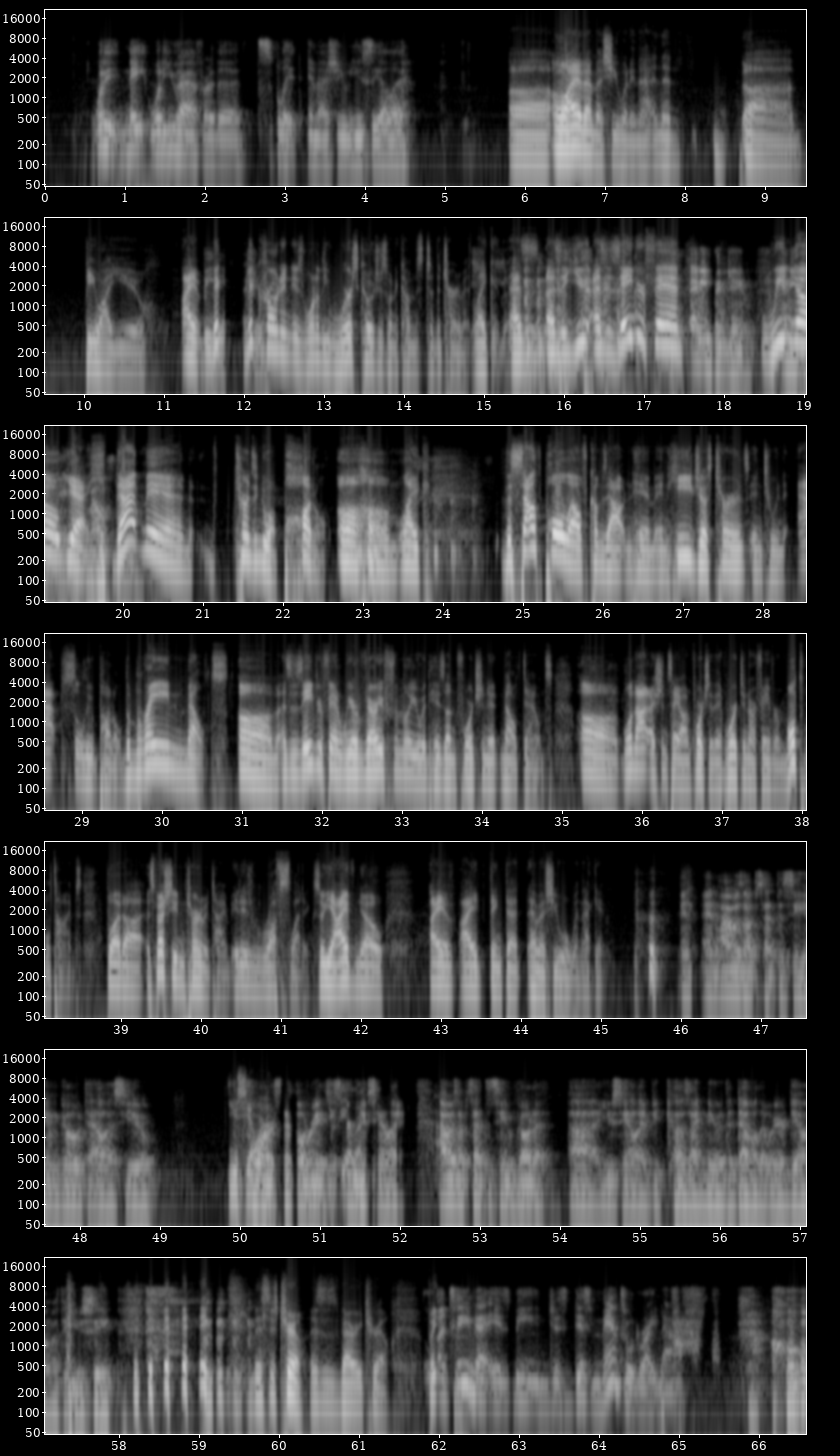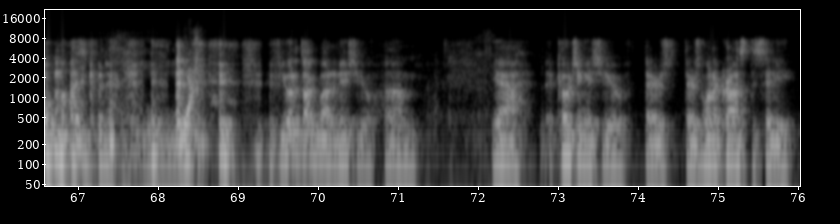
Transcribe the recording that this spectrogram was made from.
What do you, Nate? What do you have for the split MSU UCLA? Uh oh, I have MSU winning that, and then uh, BYU. I have Mick, Mick Cronin is one of the worst coaches when it comes to the tournament. Like as as a you as a Xavier fan, Any big game. we Any know, game, yeah, melts that down. man turns into a puddle. Um, like the South Pole elf comes out in him, and he just turns into an absolute puddle. The brain melts. Um, as a Xavier fan, we are very familiar with his unfortunate meltdowns. Uh, well, not I shouldn't say unfortunate. They've worked in our favor multiple times, but uh, especially in tournament time, it is rough sledding. So yeah, I have no. I have. I think that MSU will win that game. And and I was upset to see him go to LSU UCLA. for simple reasons. Or UCLA. UCLA. I was upset to see him go to uh, UCLA because I knew the devil that we were dealing with at UC. this is true. This is very true. But- a team that is being just dismantled right now. Oh my goodness. Yeah. if you want to talk about an issue, um, yeah, a coaching issue. There's there's one across the city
